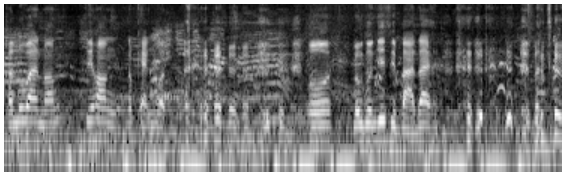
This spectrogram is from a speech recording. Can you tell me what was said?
เขารู้ว่าน้องที่ห้องน้ำแข็งหมด โอ้ลงทุน 20 บาทได้ ลงทุน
